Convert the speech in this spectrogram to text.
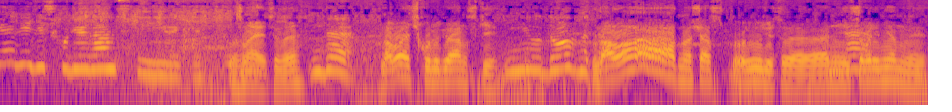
я, видишь, хулиганские эти. Знаете, да? Да, Давайте хулиганские. неудобно. как. Да ладно, сейчас люди-то, они Да. современные.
